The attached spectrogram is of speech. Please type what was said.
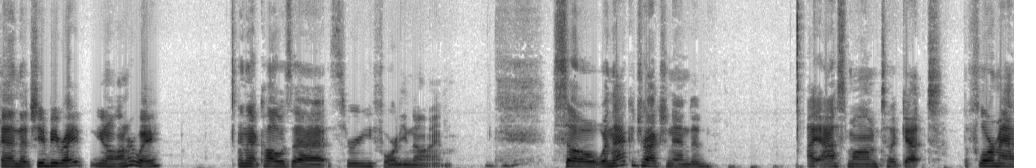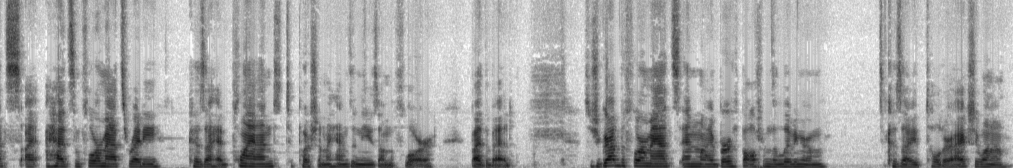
and that she'd be right, you know, on her way. And that call was at 349. Mm-hmm. So when that contraction ended, I asked mom to get the floor mats. I, I had some floor mats ready because I had planned to push on my hands and knees on the floor by the bed. So she grabbed the floor mats and my birth ball from the living room because I told her I actually want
